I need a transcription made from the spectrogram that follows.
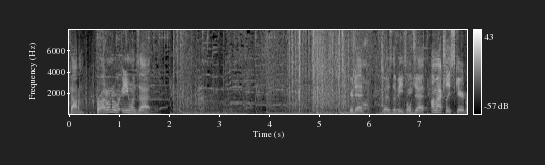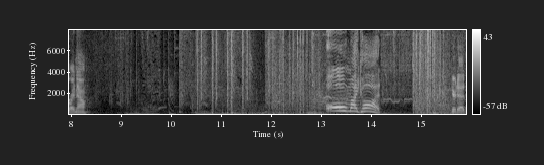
Got him. Bro, I don't know where anyone's at. You're dead. There's the VTOL jet. I'm actually scared right now. Oh my God. You're dead.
